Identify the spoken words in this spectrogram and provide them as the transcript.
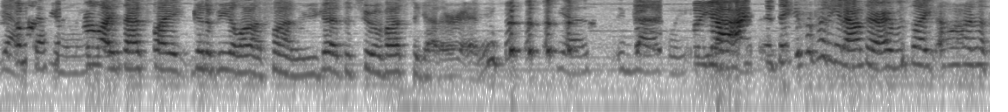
Yeah, I'm definitely. realize that's like gonna be a lot of fun you get the two of us together and. Yes, exactly. But yeah, I, thank you for putting it out there. I was like, oh, I'm,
